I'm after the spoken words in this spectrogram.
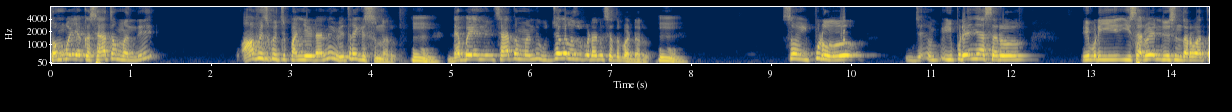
తొంభై ఒక్క శాతం మంది ఆఫీస్కి వచ్చి పనిచేయడాన్ని వ్యతిరేకిస్తున్నారు. ఉమ్, డెబ్బై ఎనిమిది శాతం మంది ఉద్యోగాలు వదులుకోవడానికి సిద్ధపడ్డారు. సో ఇప్పుడు ఇప్పుడు ఏం చేస్తారు? ఇప్పుడు ఈ ఈ సర్వేని చూసిన తర్వాత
